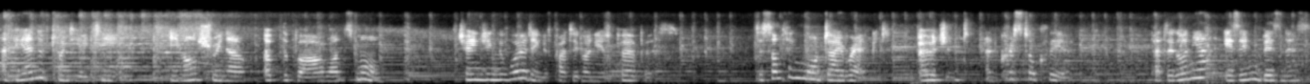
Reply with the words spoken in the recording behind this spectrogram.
At the end of 2018, Yvon Chouinard upped the bar once more, changing the wording of Patagonia's purpose to something more direct, urgent, and crystal clear. Patagonia is in business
